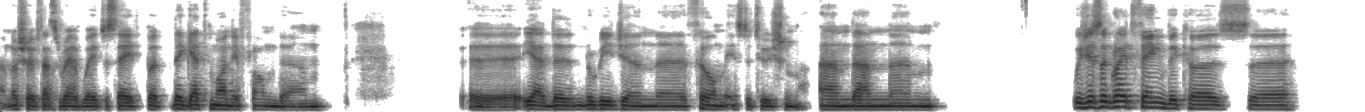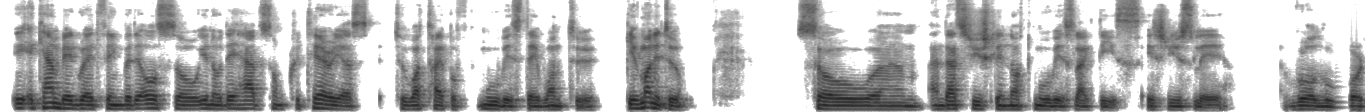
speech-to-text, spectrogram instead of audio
i'm not sure if that's the right way to say it but they get money from the um, uh, yeah the norwegian uh, film institution. And then um, which is a great thing because uh, it, it can be a great thing but also you know they have some criteria to what type of movies they want to give money to. So um, and that's usually not movies like these. It's usually world war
